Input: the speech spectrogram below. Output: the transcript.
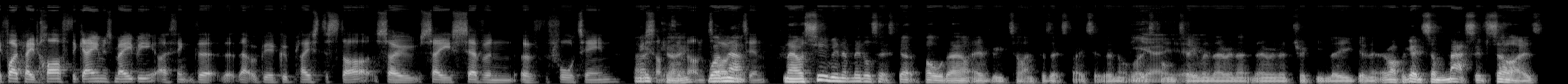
If I played half the games, maybe I think that, that that would be a good place to start. So, say seven of the fourteen be something that I'm Well, now, targeting. now, assuming that Middlesex get bowled out every time, because let's face it, they're not a very Yeah, strong yeah, team, and they're in a they're in a tricky league, and they're up against some massive size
